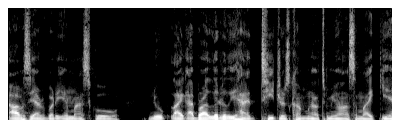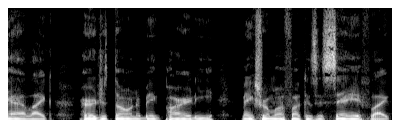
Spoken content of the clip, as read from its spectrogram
obviously everybody in my school knew like i bro I literally had teachers coming up to me on some like yeah like heard you're throwing a big party make sure motherfuckers is safe. Like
